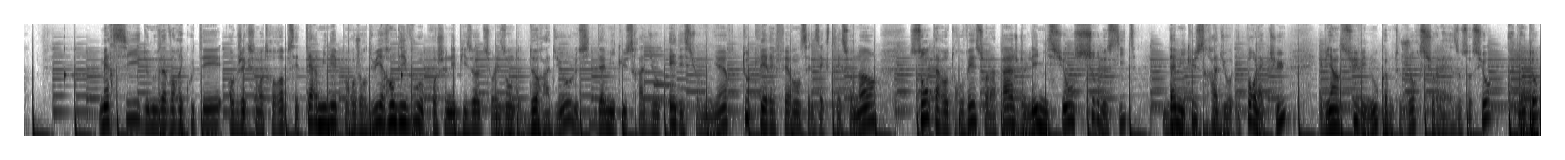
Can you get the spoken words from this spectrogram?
Merci de nous avoir écoutés. Objection Votre Europe, c'est terminé pour aujourd'hui. Rendez-vous au prochain épisode sur les ondes de radio, le site d'Amicus Radio et des surligneurs. Toutes les références et les extraits sonores sont à retrouver sur la page de l'émission sur le site d'Amicus Radio. Et pour l'actu, eh bien suivez-nous comme toujours sur les réseaux sociaux. À bientôt.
